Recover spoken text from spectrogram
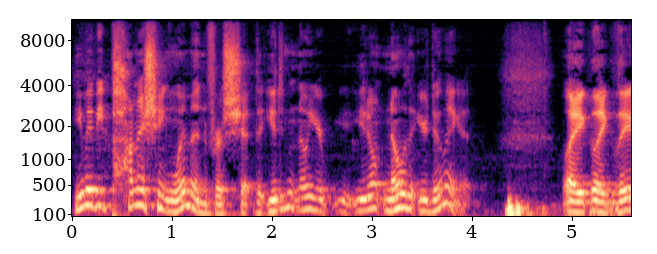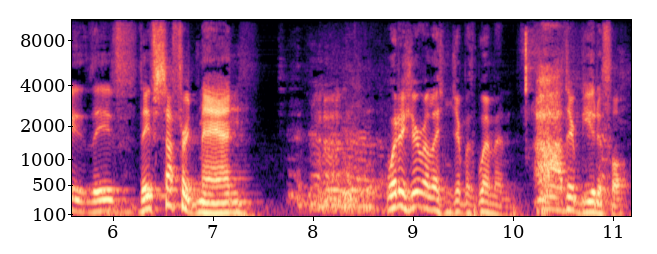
You may be punishing women for shit that you didn't know you're, you don't know that you're doing it. Like, like they, they've, they've suffered, man. What is your relationship with women? Ah, they're beautiful.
